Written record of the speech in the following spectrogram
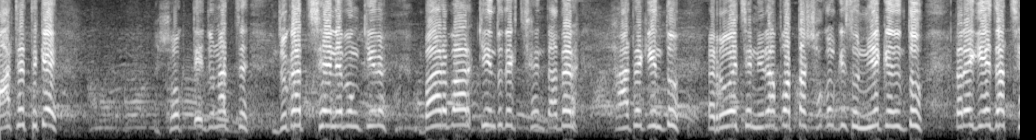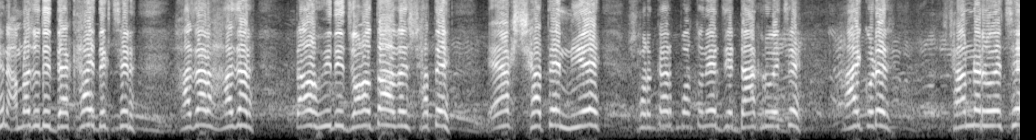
মাঠে থেকে শক্তি জোনাচ্ছে যোগাচ্ছেন এবং বারবার কিন্তু দেখছেন তাদের হাতে কিন্তু রয়েছে নিরাপত্তা, সকল কিছু নিয়ে কিন্তু তারা এগিয়ে যাচ্ছেন। আমরা যদি দেখাই, দেখছেন হাজার হাজার তাওহিদি জনতাদের সাথে একসাথে নিয়ে সরকার পতনের যে ডাক রয়েছে, হাইকোর্টের সামনে রয়েছে।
